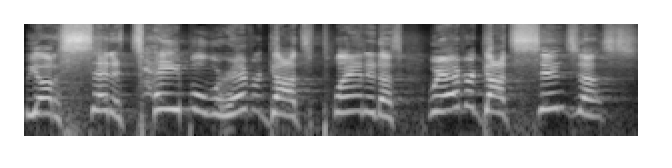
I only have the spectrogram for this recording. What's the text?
We ought to set a table wherever God's planted us, wherever God sends us.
